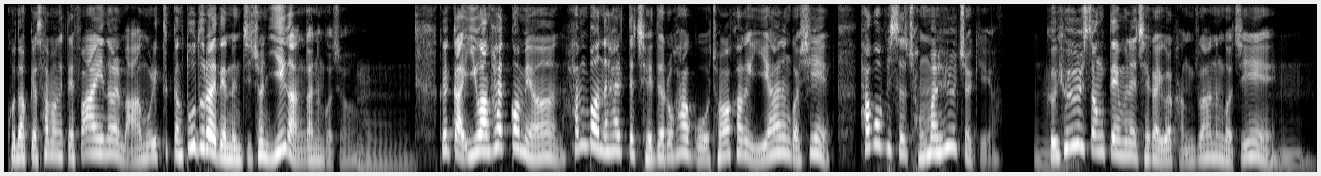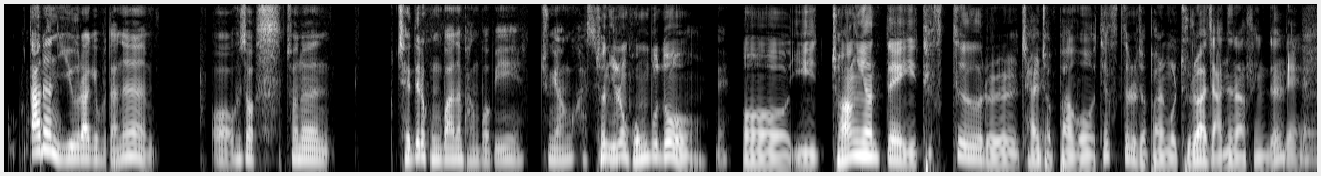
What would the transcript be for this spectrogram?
고등학교 3학년 때 파이널 마무리 특강 또 들어야 되는지 전 이해가 안 가는 거죠. 음. 그러니까 이왕 할 거면 한 번에 할 때 제대로 하고 정확하게 이해하는 것이 학업에 있어서 정말 효율적이에요. 그 음. 효율성 때문에 제가 이걸 강조하는 거지 음. 다른 이유라기보다는 어 그래서 저는 제대로 공부하는 방법이 중요한 것전 같습니다. 이런 공부도 네. 어이 저학년 때 이 텍스트를 잘 접하고 텍스트를 접하는 걸 두려워하지 않는 학생들 네. 네.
